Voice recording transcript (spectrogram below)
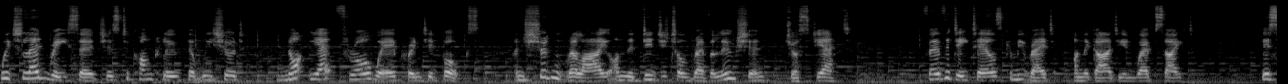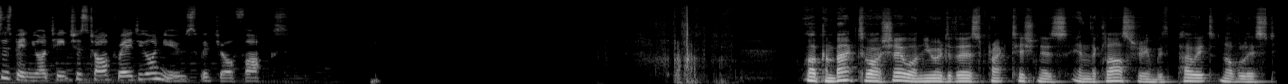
which led researchers to conclude that we should not yet throw away printed books and shouldn't rely on the digital revolution just yet. Further details can be read on the Guardian website. This has been your Teachers Talk Radio News with Joe Fox. Welcome back to our show on neurodiverse practitioners in the classroom with poet, novelist,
